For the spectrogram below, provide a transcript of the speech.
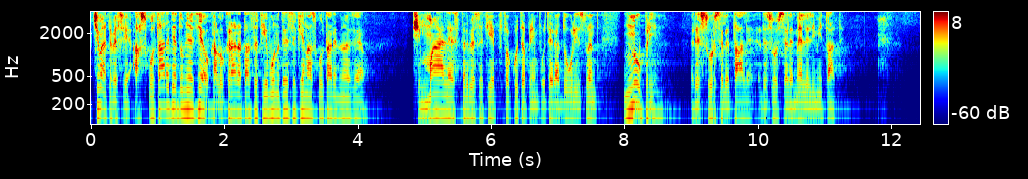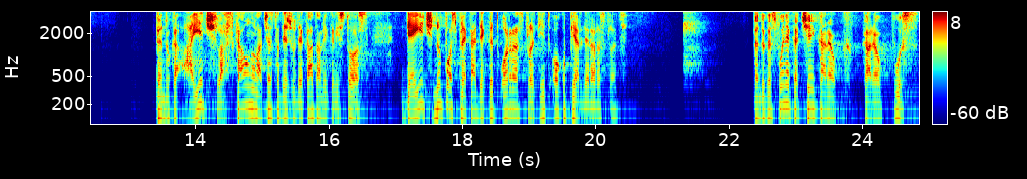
ce mai trebuie să fie? Ascultare de Dumnezeu. Ca lucrarea ta să fie bună, trebuie să fie în ascultare de Dumnezeu. Și mai ales trebuie să fie făcută prin puterea Duhului Sfânt, nu prin resursele tale, resursele mele limitate. Pentru că aici, la scaunul acesta de judecată al lui Hristos, de aici nu poți pleca decât ori răsplătit, ori cu pierderea răsplății. Pentru că spune că cei care au, care au pus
